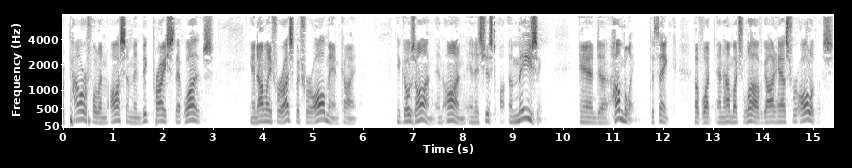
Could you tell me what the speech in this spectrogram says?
a powerful and awesome and big price that was. And not only for us, but for all mankind. It goes on and on, and it's just amazing and uh, humbling to think of what and how much love God has for all of us.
